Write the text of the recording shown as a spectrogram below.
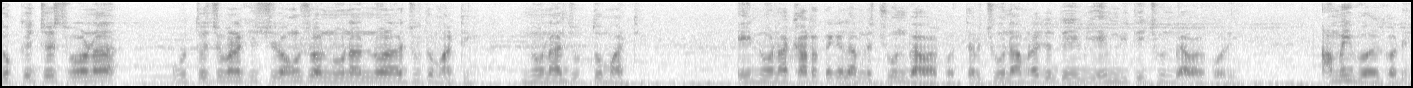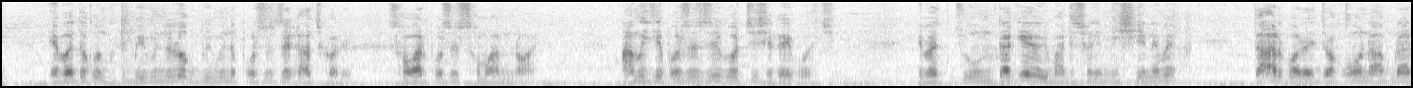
দক্ষিণ চব্বিশ পরগনা, উত্তর চব্বিশ পরগনা কিছুর অংশ, নোনা নোনাযুক্ত মাটি। নোনাযুক্ত মাটি। এই নোনা কাটাতে গেলে আমরা চুন ব্যবহার করতে হবে। চুন আমরা কিন্তু এমনি- এমনিতেই চুন ব্যবহার করি। আমি ব্যবহার করি। এবার দেখুন বিভিন্ন লোক বিভিন্ন প্রসেসে কাজ করে। সবার প্রসেস সমান নয়। আমি যে প্রসেসে করছি সেটাই বলছি। এবার চুনটাকে ওই মাটির সঙ্গে মিশিয়ে নেবে। তারপরে যখন আপনার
